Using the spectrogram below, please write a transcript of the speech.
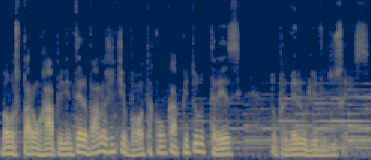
Vamos para um rápido intervalo, a gente volta com o capítulo 13 do primeiro livro dos Reis.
